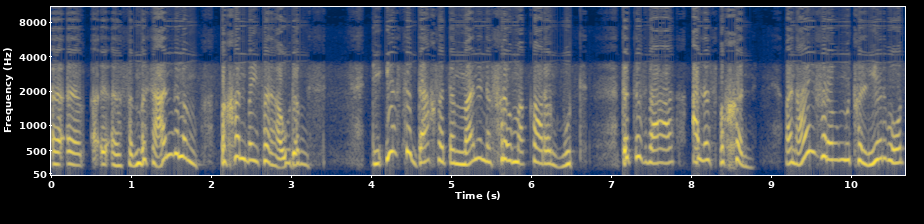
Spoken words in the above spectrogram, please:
'n uh, 'n uh, uh, uh, mishandeling begin by verhoudings. Die eerste dag wat 'n man en 'n vrou mekaar ontmoet, dit is waar alles begin. Want hy vrou moet geleer word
